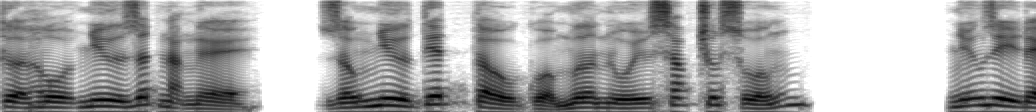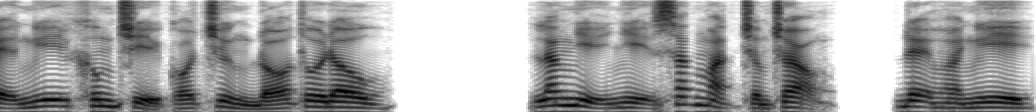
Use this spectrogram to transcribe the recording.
tựa hồ như rất nặng nề, giống như tiết tàu của mưa núi sắp chút xuống. Những gì đệ nghi không chỉ có chừng đó thôi đâu. Lăng nhị nhị sắc mặt trầm trọng, đệ hoài nghi,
